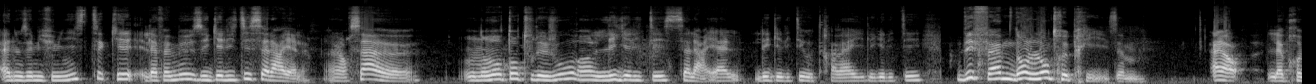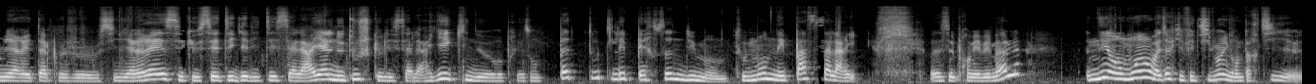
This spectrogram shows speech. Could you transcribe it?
à nos amis féministes, qui est la fameuse égalité salariale. Alors ça, euh, on en entend tous les jours, hein, l'égalité salariale, l'égalité au travail, l'égalité des femmes dans l'entreprise. Alors, la première étape que je signalerai, c'est que cette égalité salariale ne touche que les salariés qui ne représentent pas toutes les personnes du monde. Tout le monde n'est pas salarié. C'est le premier bémol. Néanmoins, on va dire qu'effectivement, une grande partie euh,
